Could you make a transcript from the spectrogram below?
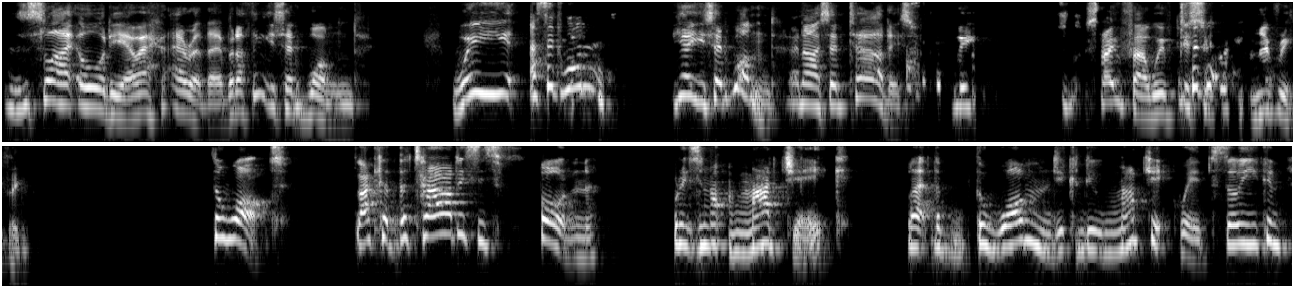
There's a slight audio error there, but I think you said wand. We, I said wand. yeah, you said wand, and I said TARDIS. We, so far, we've disagreed on everything. So what? Like the TARDIS is fun, but it's not magic. Like the the wand you can do magic with. So you can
